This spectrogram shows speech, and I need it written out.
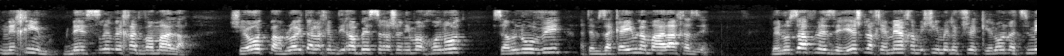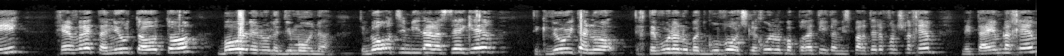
נכים, בני 21 ומעלה, שעוד פעם, לא הייתה לכם דירה בעשר השנים האחרונות, סמנו וי, אתם זכאים למהלך הזה. בנוסף לזה, יש לכם 150 אלף שקל הון עצמי, חבר'ה, תניעו את האוטו, בואו אלינו לדימונה. אתם לא רוצים בגלל הסגר, תקבעו איתנו, תכתבו לנו בתגובות, שלחו לנו בפרטי את המספר טלפון שלכם, נתאם לכם,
